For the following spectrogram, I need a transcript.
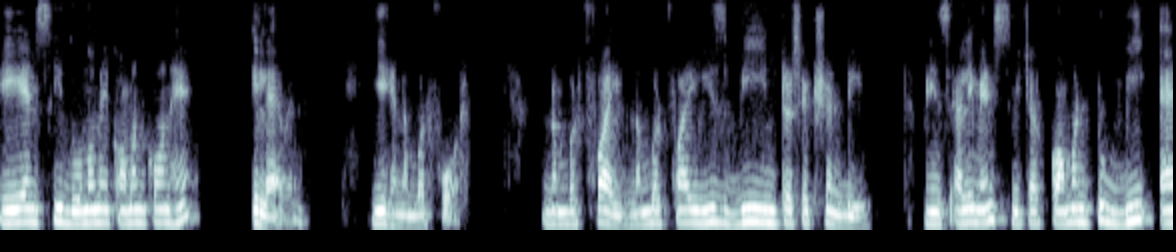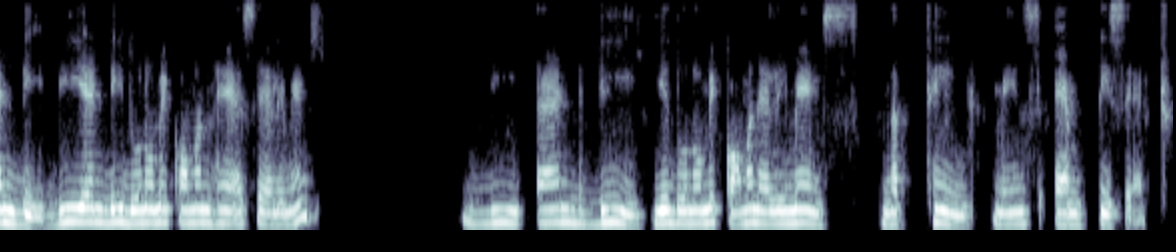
A and C दोनों में कॉमन कौन है? इलेवन ये है number four number five number five is B intersection D means elements which are common to B and D B and D दोनों में कॉमन है ऐसे एलिमेंट्स बी एंड डी ये दोनों में common elements nothing means empty set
